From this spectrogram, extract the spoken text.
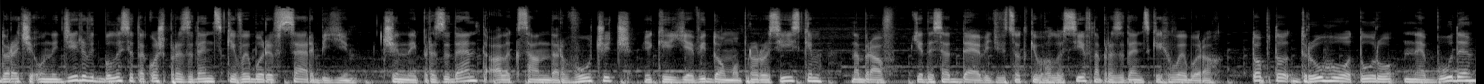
До речі, у неділю відбулися також президентські вибори в Сербії. Чинний президент Олександр Вучич, який є відомо проросійським, набрав 59% голосів на президентських виборах. Тобто другого туру не буде.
